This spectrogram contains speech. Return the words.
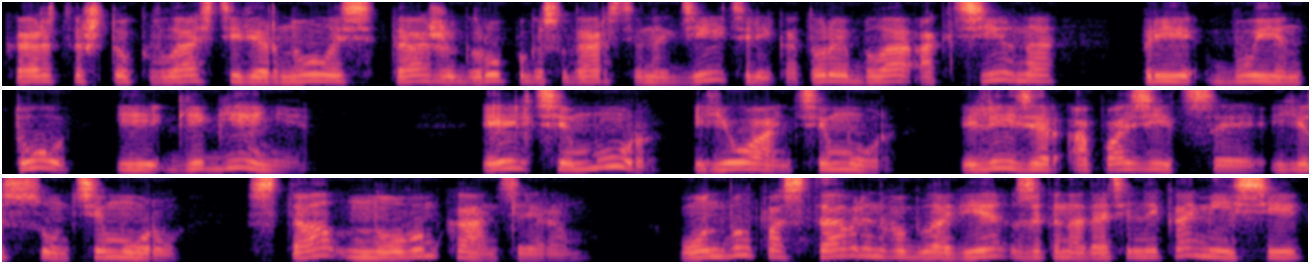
Кажется, что к власти вернулась та же группа государственных деятелей, которая была активна при Буинту и Гегене. Эль-Тимур, Юань Тимур, лидер оппозиции Есун Тимуру, стал новым канцлером. Он был поставлен во главе законодательной комиссии,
